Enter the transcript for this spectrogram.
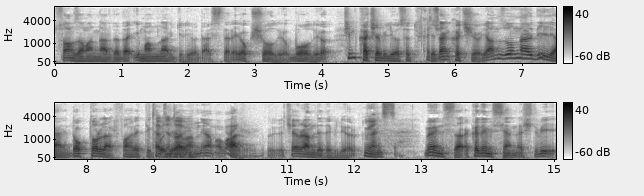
son zamanlarda da imamlar giriyor derslere. Yok şu oluyor, bu oluyor. Kim kaçabiliyorsa Türkiye'den kaçıyor. Yalnız onlar değil yani. Doktorlar, Fahrettin Koca ama var. Çevremde de biliyorum. Mühendisi. Mühendisler, akademisyenler işte bir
